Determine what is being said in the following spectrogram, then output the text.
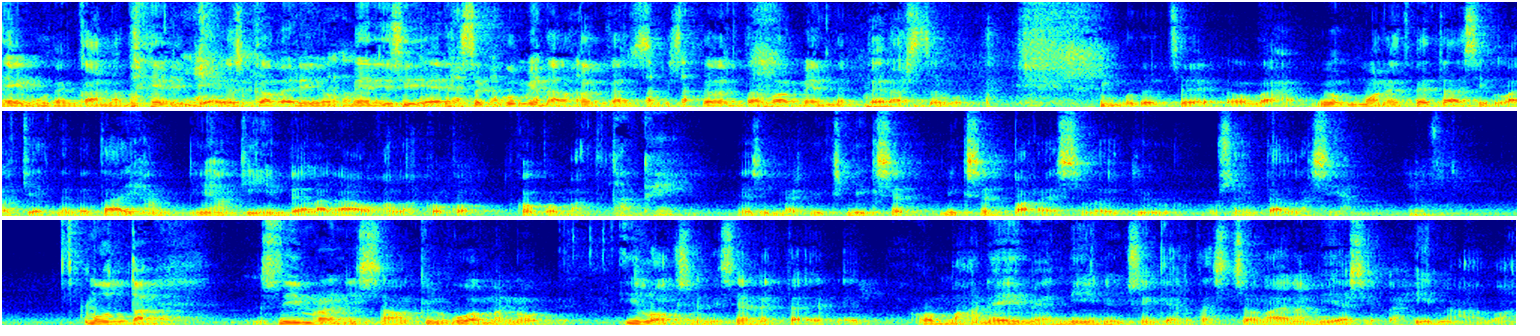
ei muuten kannata empiä, jos kaveri on menisi edessä kuminauhan kanssa, niin kannattaa vaan mennä perässä, mutta, mutta se on vähän, no, monet vetää sillä lailla, että ne vetää ihan, ihan kiinteällä nauhalla koko, koko matka. Okay. Esimerkiksi miksen, miksen pareissa löytyy usein tällaisia. Just. Mutta Swimrunissa on kyllä huomannut ilokseni sen, että et, et, hommahan ei mene niin yksinkertaisesti, se on aina mies, joka hinaa, vaan,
